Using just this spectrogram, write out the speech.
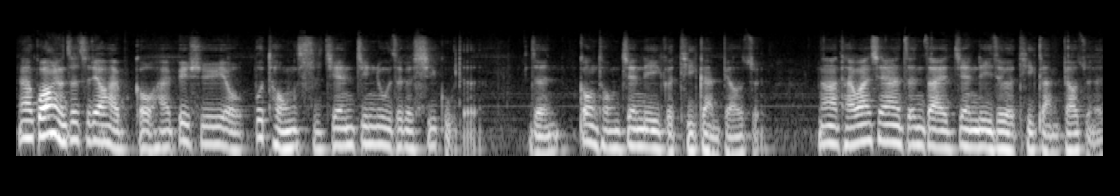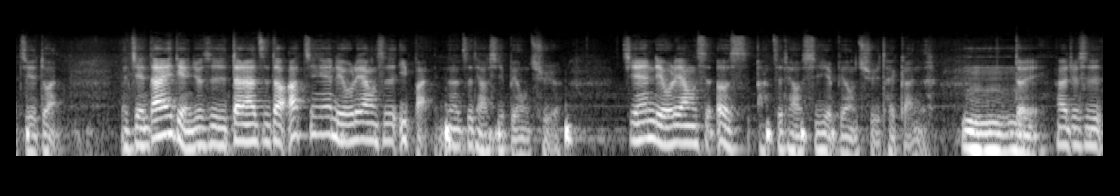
那光有这资料还不够，还必须有不同时间进入这个溪谷的人共同建立一个体感标准。那台湾现在正在建立这个体感标准的阶段。简单一点就是大家知道啊，今天流量是一百，那这条溪不用去了。今天流量是二十啊，这条溪也不用去，太干了。嗯嗯嗯，对，那就是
